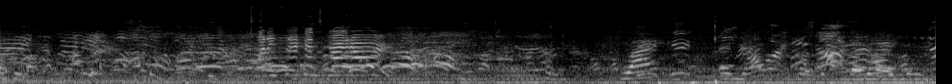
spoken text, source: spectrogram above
20 seconds, Gator! Right and right.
